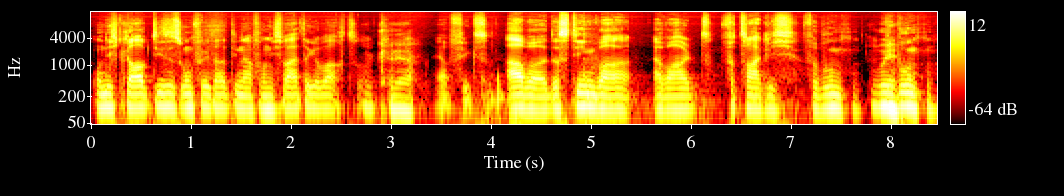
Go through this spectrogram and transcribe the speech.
und ich glaube, dieses Umfeld hat ihn einfach nicht weitergebracht. So. Okay. Ja, fix. Aber das Ding war, er war halt vertraglich verbunden, Ui. gebunden.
